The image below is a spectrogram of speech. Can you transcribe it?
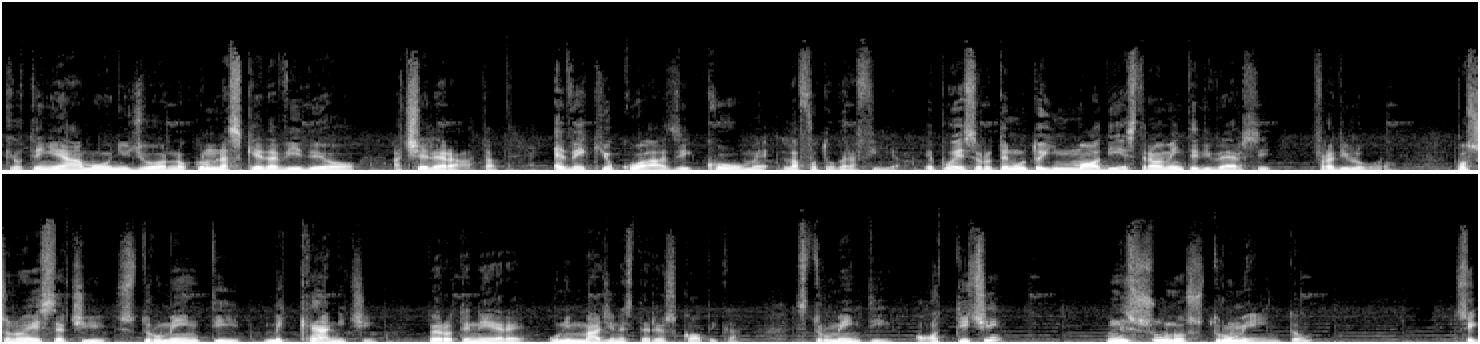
che otteniamo ogni giorno con una scheda video accelerata, è vecchio quasi come la fotografia e può essere ottenuto in modi estremamente diversi fra di loro. Possono esserci strumenti meccanici per ottenere un'immagine stereoscopica? Strumenti ottici? Nessuno strumento? Sì,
